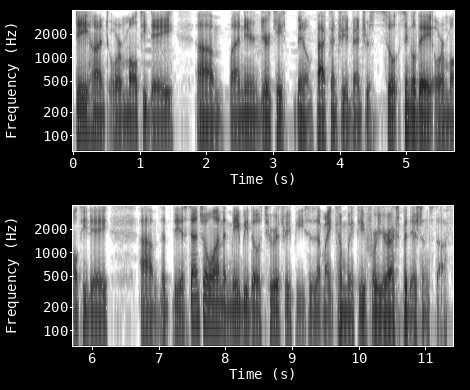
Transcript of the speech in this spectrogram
day hunt or multi day? Um, in your, your case, you know, backcountry adventures, so single day or multi day, um, the the essential one, and maybe those two or three pieces that might come with you for your expedition stuff.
